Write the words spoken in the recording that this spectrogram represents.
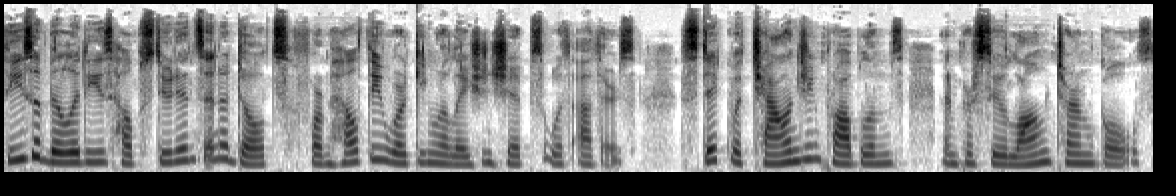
These abilities help students and adults form healthy working relationships with others, stick with challenging problems, and pursue long term goals.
